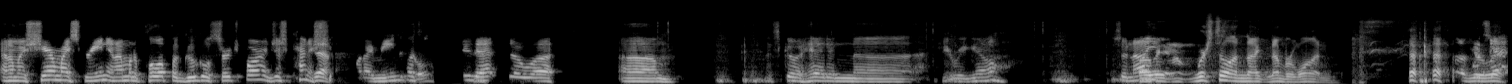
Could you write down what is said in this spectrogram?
and I'm going to share my screen and I'm going to pull up a Google search bar and just kind of yeah. show what I mean. Let's cool. Do that. So uh, um, let's go ahead and uh, here we go. So now oh, you, we're still on like number one. of your list.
